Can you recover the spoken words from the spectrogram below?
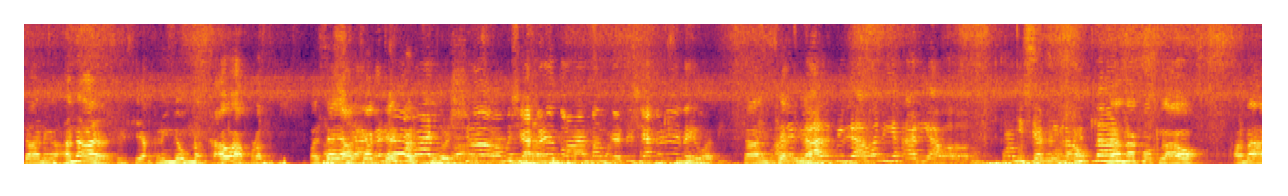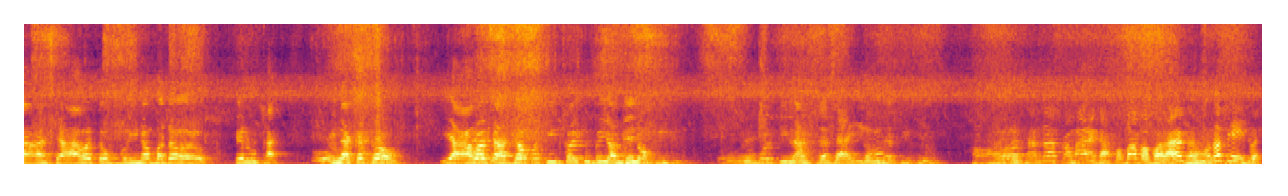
તાને અને આ શેકણી જેવું ન ખાવ આપણે વરસાઈ આખા થઈ તાન શેકણી ના ના કોક લાવો. અને આવે તો ભાઈને બધો પેલું થાય. એના કરતો એ આવે તાજો પછી કહી તું ભાઈ અમે નોકરી તું બોલતી ના. નથી તમારે ગાપા બાપા ભરાય ઘરમાં ન થઈ જાય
